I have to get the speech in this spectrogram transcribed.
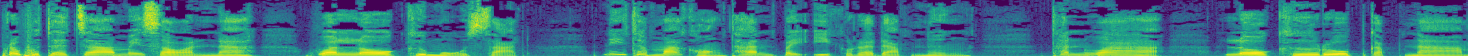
พระพุทธเจ้าไม่สอนนะ ว่าโลกคือหมู่สัตว์ นี่ธรรมะของท่านไปอีกระดับหนึ่ง ท่านว่า โลกคือรูปกับนาม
